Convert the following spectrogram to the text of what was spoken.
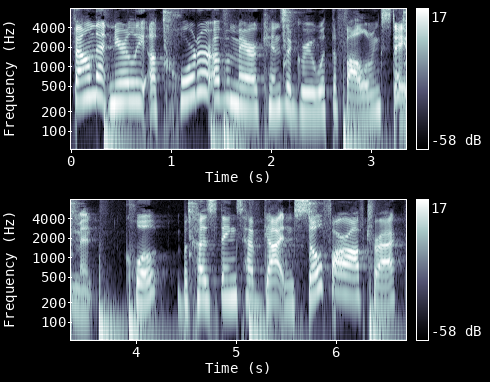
found that nearly a quarter of Americans agree with the following statement. Quote, because things have gotten so far off track,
